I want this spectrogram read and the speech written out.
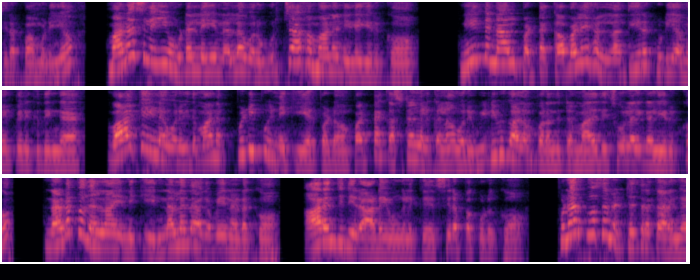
சிறப்பாக முடியும். மனசுலையும் உடல்லையும் நல்ல ஒரு உற்சாகமான நிலை இருக்கும். நீண்ட நாள் பட்ட கவலைகள்லாம் தீரக்கூடிய அமைப்பு இருக்குதுங்க. வாழ்க்கையில் ஒரு விதமான பிடிப்பு இன்னைக்கு ஏற்படும். பட்ட கஷ்டங்களுக்கெல்லாம் ஒரு விடிவு காலம் பிறந்துட்ட மாதிரி சூழல்கள் இருக்கும். நடப்பதெல்லாம் இன்னைக்கு நல்லதாகவே நடக்கும். ஆரஞ்சு நிற ஆடை உங்களுக்கு சிறப்பை கொடுக்கும். புனர்பூச நட்சத்திரக்காரங்க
